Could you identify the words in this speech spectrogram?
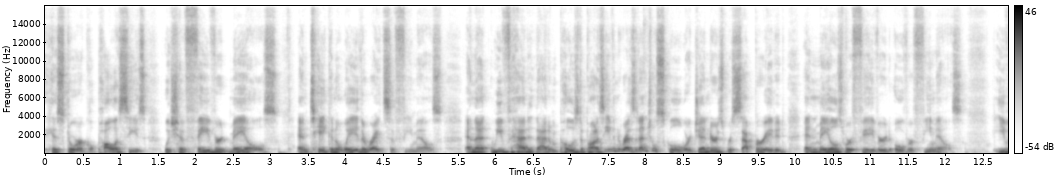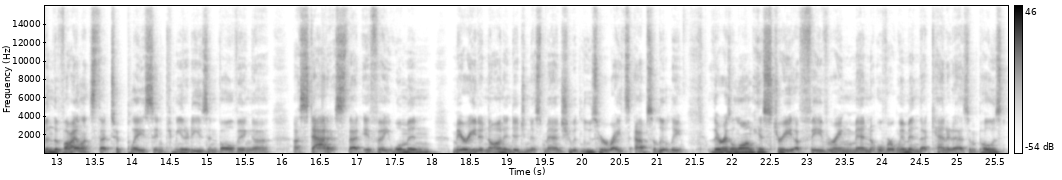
historical policies, which have favored males and taken away the rights of females. And that we've had that imposed upon us, even in residential school, where genders were separated and males were favored over females even the violence that took place in communities involving a, a, status that if a woman married a non-indigenous man she would lose her rights absolutely. There is a long history of favoring men over women that canada has imposed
